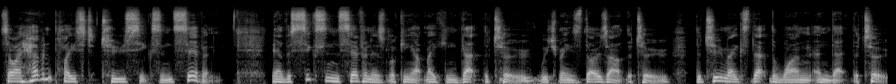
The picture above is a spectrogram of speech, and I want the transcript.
So I haven't placed two, six, and seven. Now the six and seven is looking up making that the two, which means those aren't the two. The two makes that the one and that the two.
